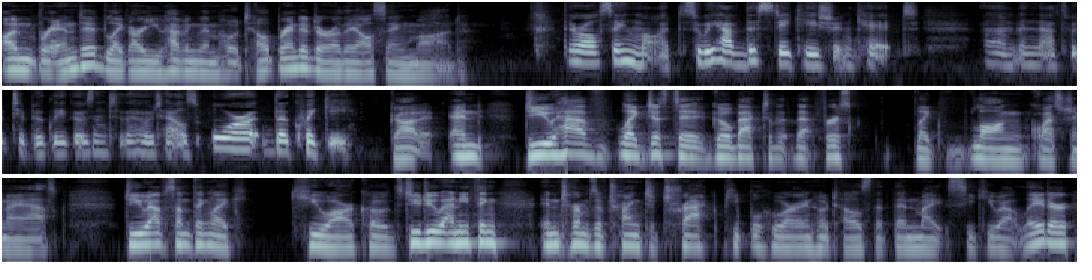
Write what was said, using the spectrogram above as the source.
unbranded? Like, are you having them hotel branded, or are they all saying Maude? They're all saying Maude. So we have the staycation kit, um, and that's what typically goes into the hotels, or the quickie. Got it. And do you have like just to go back to the, that first like long question I asked? Do you have something like QR codes? Do you do anything in terms of trying to track people who are in hotels that then might seek you out later?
